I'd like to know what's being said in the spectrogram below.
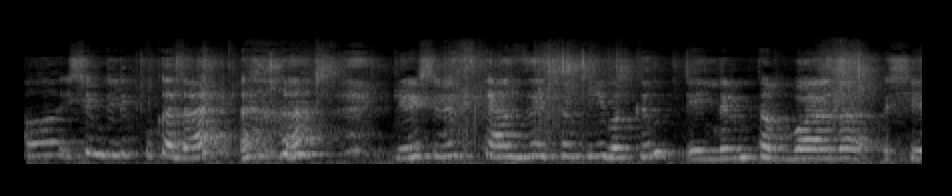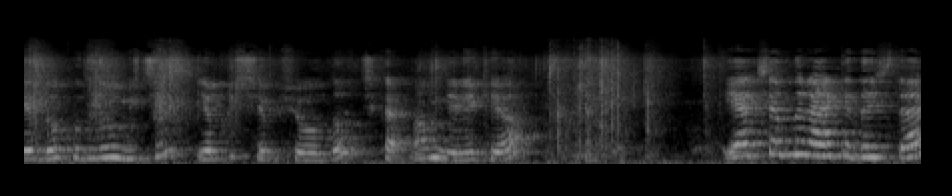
Aa, Şimdilik bu kadar. Görüşürüz. Kendinize çok iyi bakın. Ellerim tabi bu arada şeye dokunduğum için yapış yapış oldu. Çıkartmam gerekiyor. İyi akşamlar arkadaşlar.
